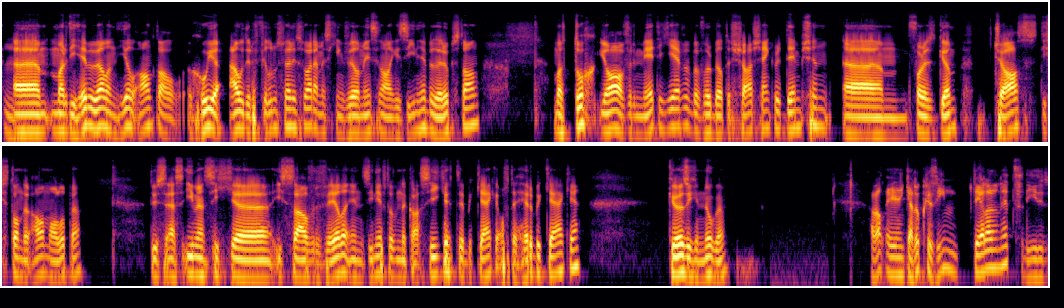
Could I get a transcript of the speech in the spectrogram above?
Hmm. Um, maar die hebben wel een heel aantal goede oudere films, weliswaar, en misschien veel mensen al gezien hebben, erop staan. Maar toch, ja, voor mee te geven, bijvoorbeeld de Shawshank Redemption, ehm Forrest Gump, Jaws, die stonden er allemaal op. Hè. Dus als iemand zich eh eens zou vervelen en zin heeft om de klassieker te bekijken of te herbekijken, keuze genoeg. Hè. Ah, wel, en ik had ook gezien, Telenet, die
